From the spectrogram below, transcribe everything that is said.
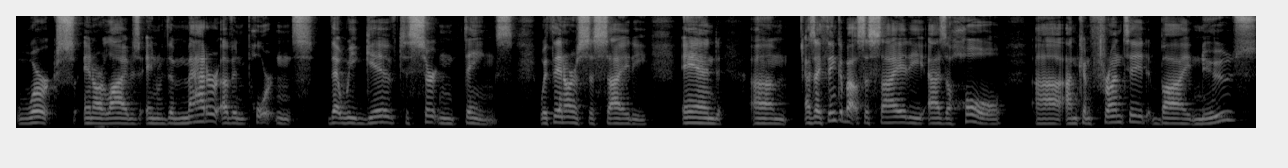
works in our lives and the matter of importance that we give to certain things within our society. And um, as I think about society as a whole, uh, I'm confronted by news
